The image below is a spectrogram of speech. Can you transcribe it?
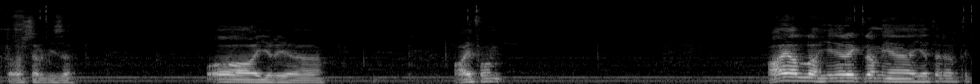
Arkadaşlar Visa. Hayır ya. iPhone. Hay Allah yine reklam ya. Yeter artık.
